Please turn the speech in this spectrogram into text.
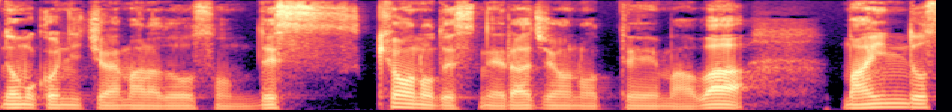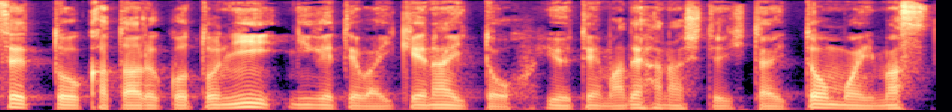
どうもこんにちは、マラドーソンです。今日のですね、ラジオのテーマは、マインドセットを語ることに逃げてはいけないというテーマで話していきたいと思います。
